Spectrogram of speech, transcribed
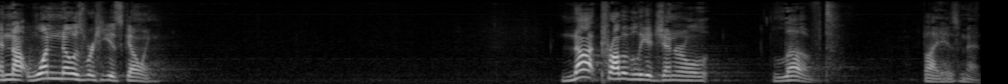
and not one knows where he is going. Not probably a general loved by his men,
